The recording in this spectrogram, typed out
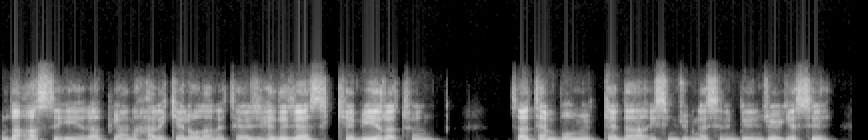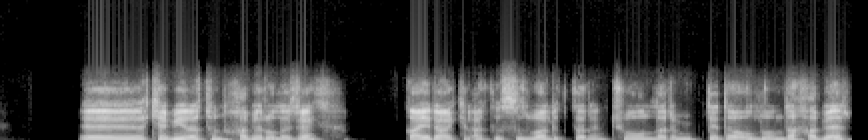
burada aslı irap yani harekeli olanı tercih edeceğiz. Kebiratün Zaten bu müpteda isim cümlesinin birinci ögesi e, kebiratun haber olacak. Gayri akil, akılsız varlıkların çoğulları müpteda olduğunda haber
